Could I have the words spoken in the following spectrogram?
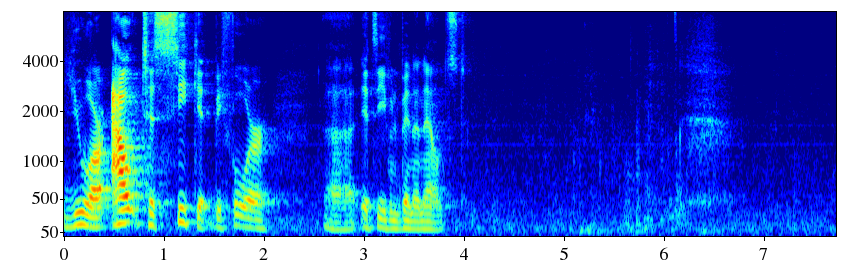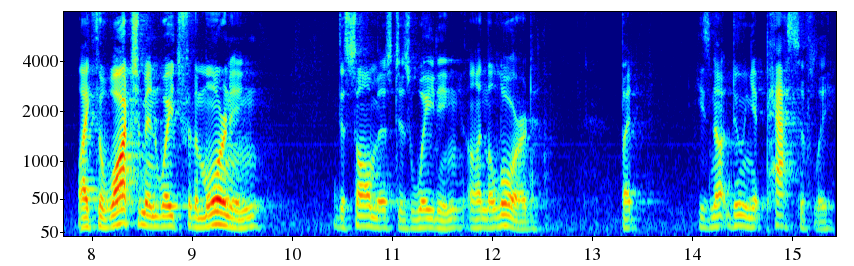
You are out to seek it before uh, it's even been announced. Like the watchman waits for the morning, the psalmist is waiting on the Lord, but he's not doing it passively.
